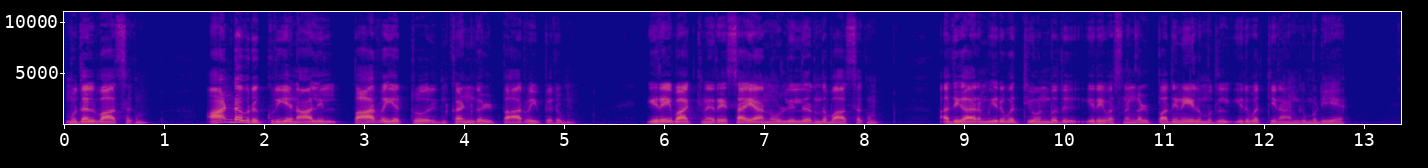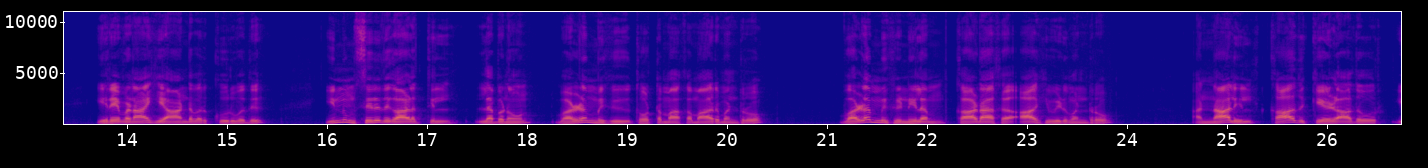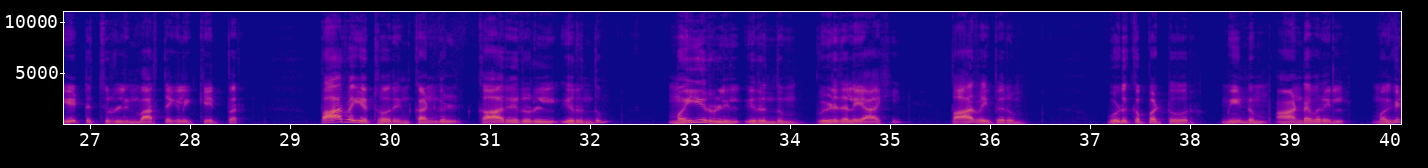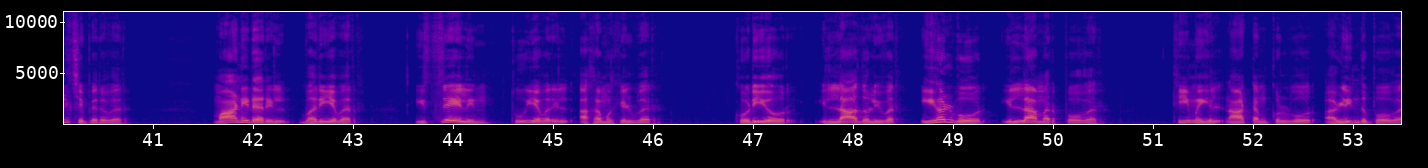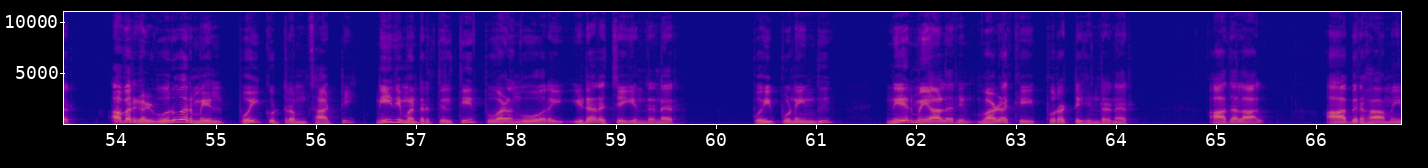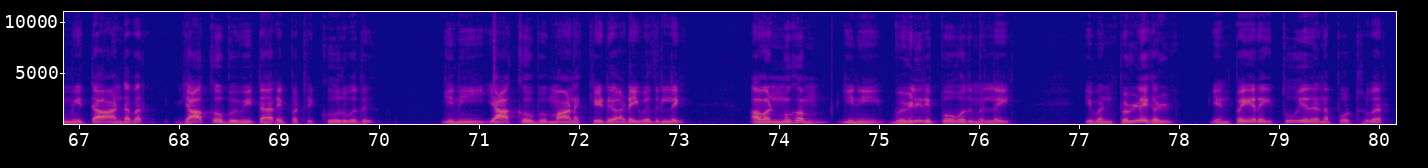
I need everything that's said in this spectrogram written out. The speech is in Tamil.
முதல் வாசகம். ஆண்டவருக்குரிய நாளில் பார்வையற்றோரின் கண்கள் பார்வை பெறும். இறைவாக்கினர் எசாயா நூலிலிருந்து வாசகம். அதிகாரம் இருபத்தி ஒன்பது இறைவசனங்கள் பதினேழு முதல் இருபத்தி நான்கு முடிய. இறைவனாகிய ஆண்டவர் கூறுவது இன்னும் சிறிது காலத்தில் லெபனோன் வளம்மிகு தோட்டமாக மாறுமன்றோ? வளம்மிகு நிலம் காடாக ஆகிவிடுமன்றோ? அந்நாளில் காது கேளாதோர் ஏட்டுச் சுருளின் வார்த்தைகளை கேட்பர். பார்வையற்றோரின் கண்கள் காரிருளில் இருந்தும் மையிருளில் இருந்தும் விடுதலையாகி பார்வை பெறும். ஒடுக்கப்பட்டோர் மீண்டும் ஆண்டவரில் மகிழ்ச்சி பெறுவர். மானிடரில் வறியவர் இஸ்ரேலின் தூயவரில் அகமகிழ்வர். கொடியோர் இல்லாதொழிவர் இகழ்வோர் இல்லாமற் போவர். தீமையில் நாட்டம் கொள்வோர் அழிந்து போவர். அவர்கள் ஒருவர் மேல் பொய்க்குற்றம் சாட்டி நீதிமன்றத்தில் தீர்ப்பு வழங்குவோரை இடரச் செய்கின்றனர். பொய்ப்புனைந்து நேர்மையாளரின் வழக்கை புரட்டுகின்றனர். ஆதலால் ஆபிரகாமை மீட்ட ஆண்டவர் யாக்கோபு வீட்டாரை பற்றி கூறுவது இனி யாக்கோபு மானக்கேடு அடைவதில்லை. அவன் முகம் இனி வெளிரிப் போவதுமில்லை. இவன் பிள்ளைகள் என் பெயரை தூயதென போற்றுவர்.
